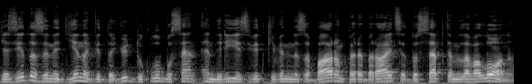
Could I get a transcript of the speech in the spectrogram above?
Язіда Зенедіна віддають до клубу Сен Енрі, звідки він незабаром перебирається до Септем Левалона.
